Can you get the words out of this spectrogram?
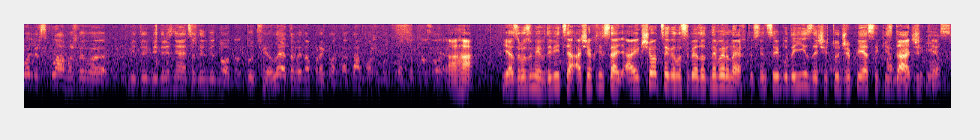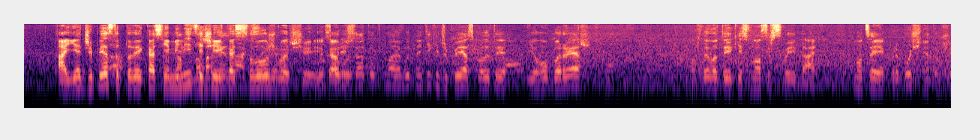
колір скла, можливо, від, відрізняється один від одного. Тут фіолетовий, наприклад, а там може бути просто прозорий. Ага, я зрозумів. Дивіться, а ще хотів сказати, а якщо цей велосипед от не верне хтось, він собі буде їздити, чи тут GPS якісь Там є датчики? GPS. А, є GPS, тобто якась є міліція, чи якась служба, чи Ну, яка скоріше буде. всього, тут має бути не тільки GPS, коли ти його береш, можливо, ти якісь вносиш свої дані. Ну, це як припущення, тому що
